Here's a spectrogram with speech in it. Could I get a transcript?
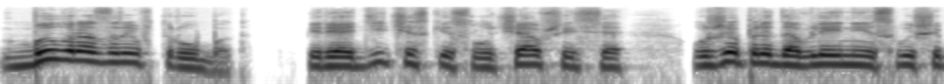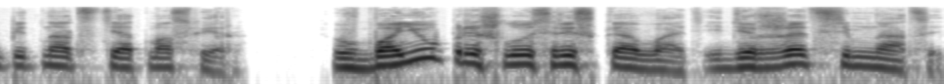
был разрыв трубок, периодически случавшийся уже при давлении свыше 15 атмосфер. В бою пришлось рисковать и держать 17.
